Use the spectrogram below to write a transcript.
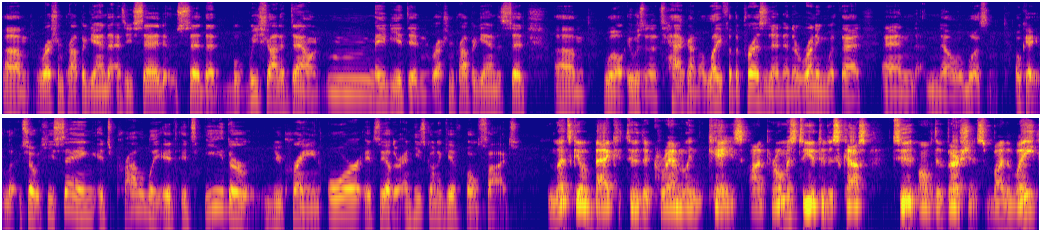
Um, Russian propaganda, as he said, said that well, we shot it down. Mm, maybe it didn't. Russian propaganda said, um, well, it was an attack on the life of the president, and they're running with that. And no, it wasn't. Okay, so he's saying it's probably it, it's either Ukraine or it's the other, and he's going to give both sides. Let's go back to the Kremlin case. I promised to you to discuss two of the versions. By the way,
